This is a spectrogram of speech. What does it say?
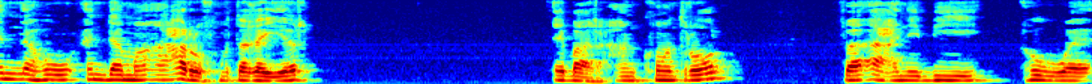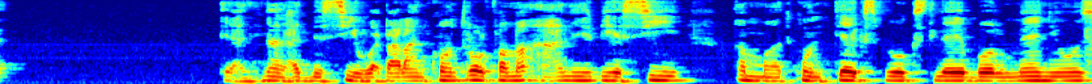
إنه عندما أعرف متغير عبارة عن control فأعني به هو يعني هنا عندنا ال C هو عبارة عن control فما أعني بها ال C أما تكون text box label menus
